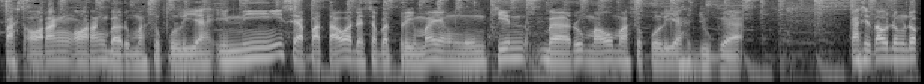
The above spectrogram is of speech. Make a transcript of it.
Pas orang-orang baru masuk kuliah ini siapa tahu ada sahabat prima yang mungkin baru mau masuk kuliah juga. Kasih tahu dong dok,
